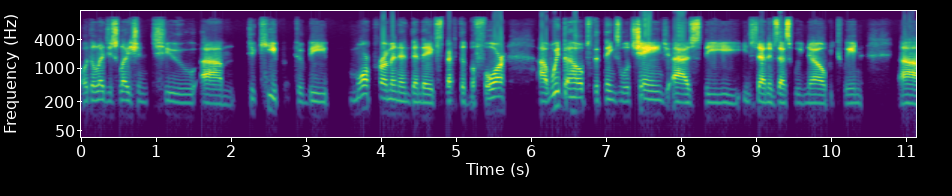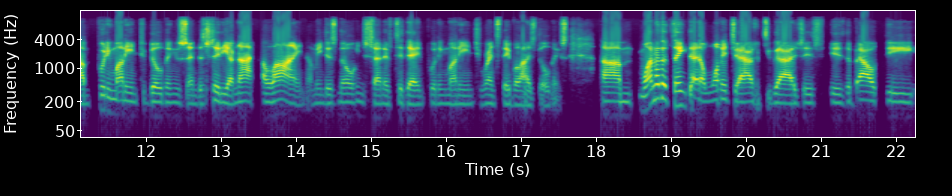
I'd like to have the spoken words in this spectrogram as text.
or the legislation to um, to keep to be more permanent than they expected before, uh, with the hopes that things will change as the incentives, as we know, between um, putting money into buildings and the city are not aligned. I mean, there's no incentive today in putting money into rent stabilized buildings. Um, one other thing that I wanted to ask you guys is is about the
